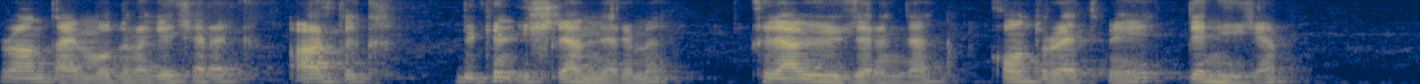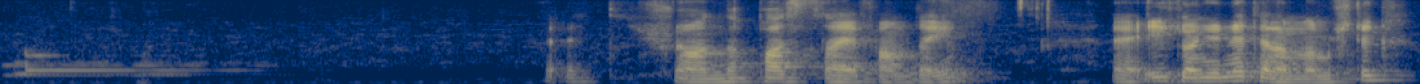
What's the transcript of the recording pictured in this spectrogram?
Runtime moduna geçerek artık bütün işlemlerimi klavye üzerinden kontrol etmeyi deneyeceğim. Evet, şu anda pas sayfamdayım. Ee, ilk önce ne tanımlamıştık?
